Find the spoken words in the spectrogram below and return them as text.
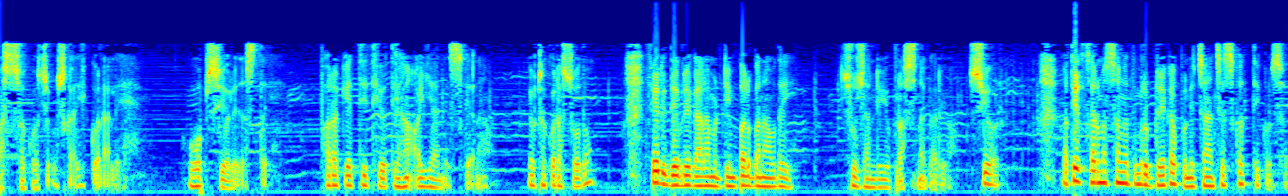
च्वास्स कोच्यो उसका एक कुराले। होप सियोले जस्तै। फरक यति थियो त्यहाँ ऐया निस्केन। एउटा कुरा सोधौँ? फेरि देब्रे गालामा डिम्पल बनाउँदै सुजनले यो प्रश्न गर्यो। स्योर। अतीत शर्मासँग तिम्रो ब्रेकअप हुने चान्सेस कतिको छ?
